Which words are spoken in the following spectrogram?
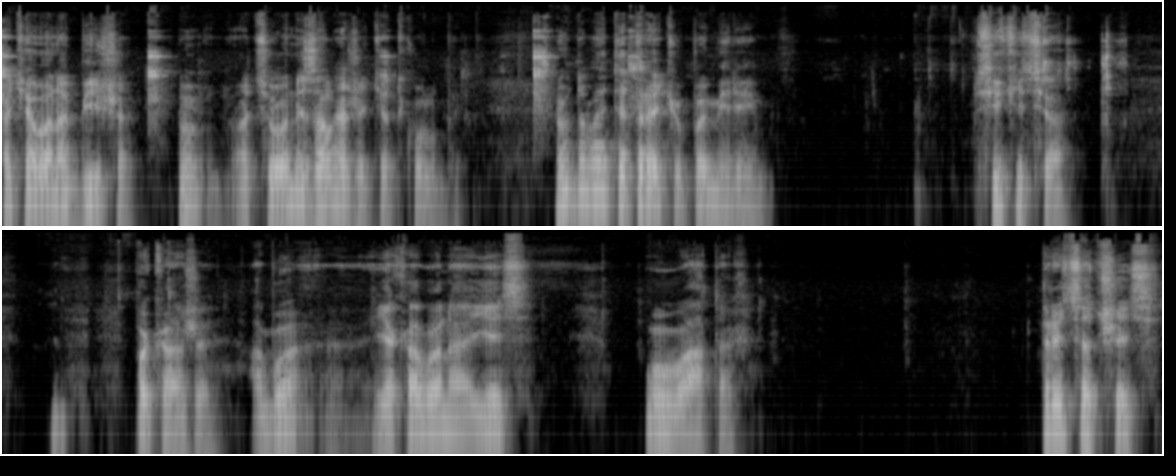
Хоча вона більша. Ну, від цього не залежить від колби. Ну, давайте третю поміряємо. Скільки ця покаже, або е, яка вона є у ватах. 36.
